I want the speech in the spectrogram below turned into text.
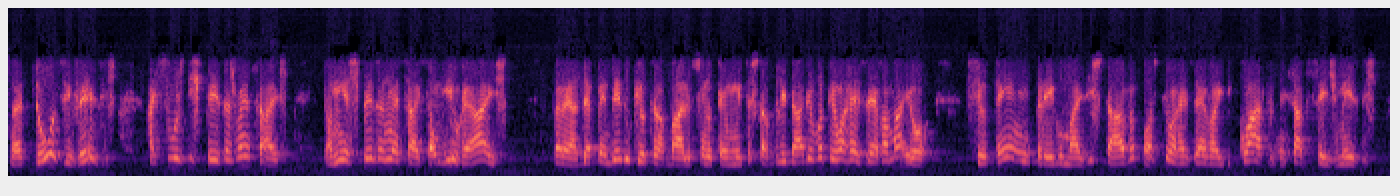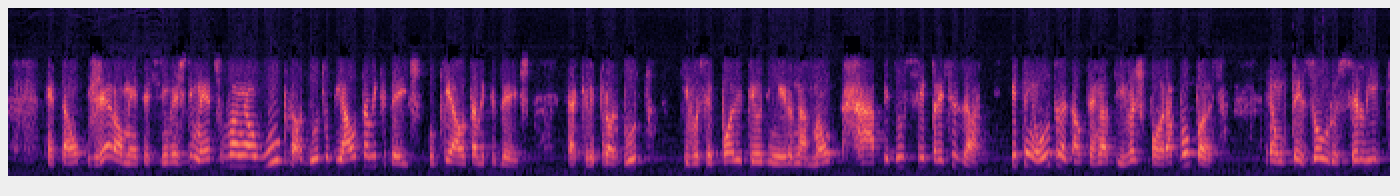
né, 12 vezes as suas despesas mensais. Então, minhas despesas mensais são mil reais, peraí, depender do que eu trabalho, se eu não tenho muita estabilidade, eu vou ter uma reserva maior. Se eu tenho um emprego mais estável, eu posso ter uma reserva aí de quatro, quem sabe seis meses. Então, geralmente, esses investimentos vão em algum produto de alta liquidez. O que é alta liquidez? É aquele produto que você pode ter o dinheiro na mão rápido se precisar. E tem outras alternativas fora a poupança. É um tesouro Selic,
